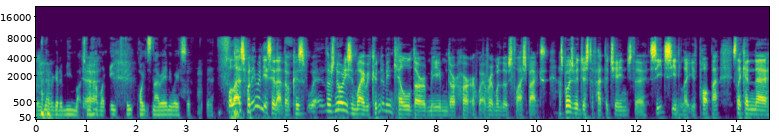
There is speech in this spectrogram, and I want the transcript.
it was never gonna mean much. And I have like eight fate points now anyway. So yeah, Well, that's funny when you say that though, because there's no reason why we couldn't have been killed or maimed or hurt or whatever in one of those flashbacks. I suppose we'd just have had to change the siege scene, like you'd pop back. It's like in uh,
